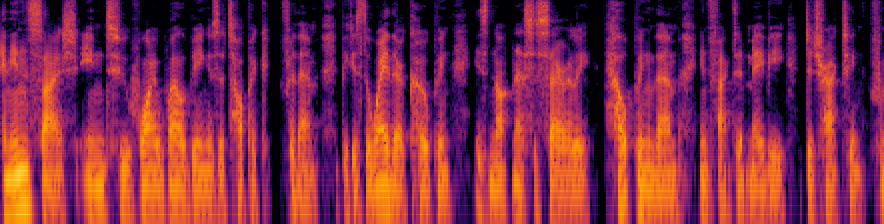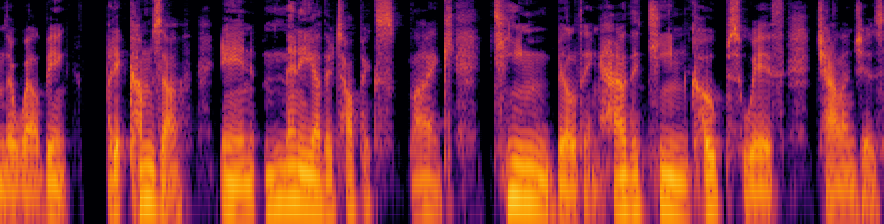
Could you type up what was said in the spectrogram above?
an insight into why well being is a topic for them, because the way they're coping is not necessarily helping them. In fact, it may be detracting from their well being. But it comes up in many other topics like team building, how the team copes with challenges.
